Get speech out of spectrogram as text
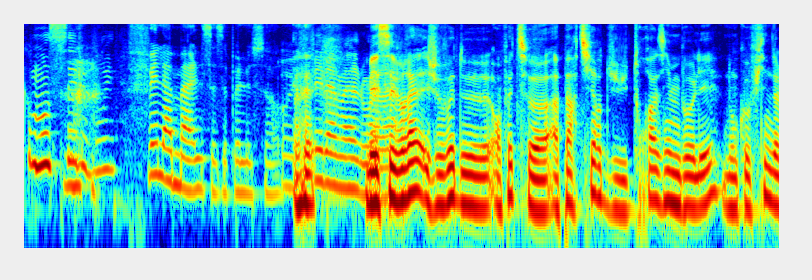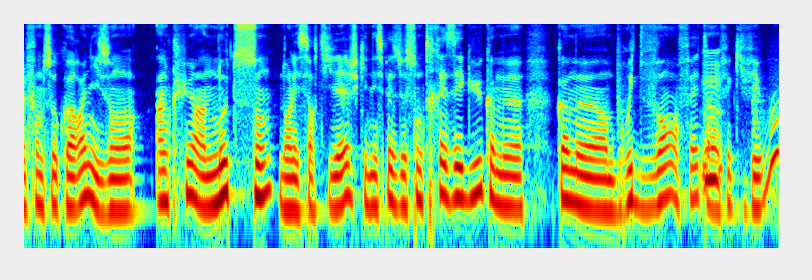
comment c'est le bruit. Fais la malle, ça s'appelle le sort. Ouais, fait la malle. Mais c'est vrai, je vois de, en fait, euh, à partir du troisième volet, donc au film d'Alfonso Cuarón, ils ont inclus un autre son dans les sortilèges, qui est une espèce de son très aigu, comme, euh, comme euh, un bruit de vent, en fait, Mm. un fait qui fait wouh,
